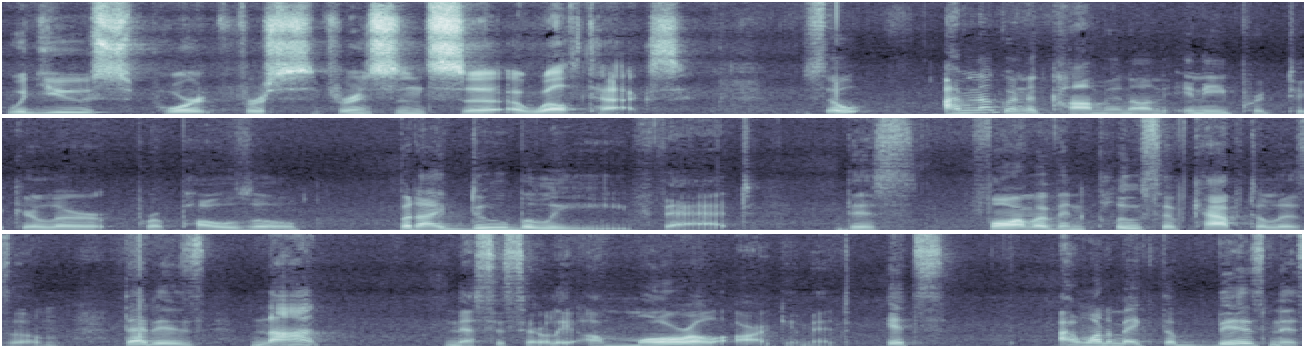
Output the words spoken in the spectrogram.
Would you support, for, for instance, a wealth tax? So I'm not going to comment on any particular proposal, but I do believe that this form of inclusive capitalism that is not necessarily a moral argument. It's, I want to make the business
